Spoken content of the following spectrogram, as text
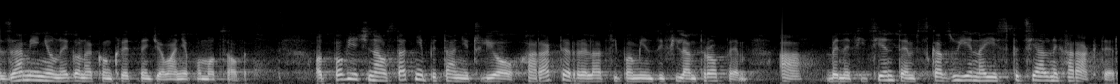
zamienionego na konkretne działania pomocowe. Odpowiedź na ostatnie pytanie, czyli o charakter relacji pomiędzy filantropem a beneficjentem, wskazuje na jej specjalny charakter.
